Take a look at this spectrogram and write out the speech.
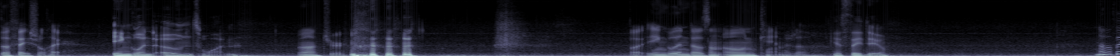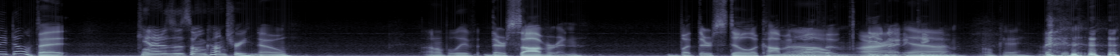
the facial hair. England owns one. Oh, true. but England doesn't own Canada. yes, they do. No, they don't. But Canada's its own country. no, I don't believe it. they're sovereign, but they're still a commonwealth Oh, of the United yeah, Kingdom. Okay, I get it.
